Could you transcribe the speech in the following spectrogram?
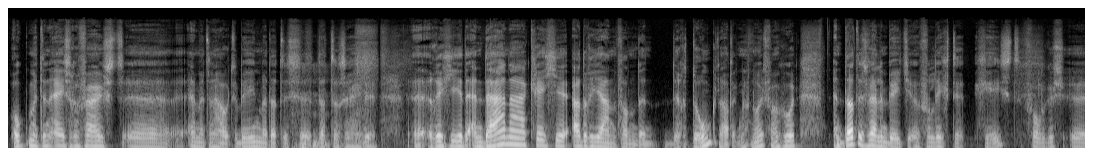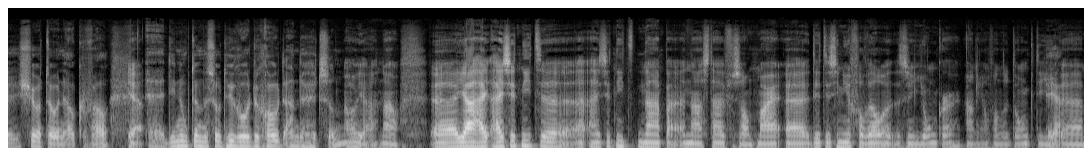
ook met een ijzeren vuist eh, en met een houten been, maar dat is eh, dat terzijde, eh regeerde. En daarna kreeg je Adriaan van den der Donk, daar had ik nog nooit van gehoord. En dat is wel een beetje een verlichte geest, volgens eh Shorto in elk geval. Ja. Die noemt hem een soort Hugo de Groot aan de Hudson. Oh ja, nou. ja, hij, hij zit niet, hij zit niet na, na Stuyvesant. Maar dit is in ieder geval wel het is een jonker, Adriaan van der Donk, die, Ja.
